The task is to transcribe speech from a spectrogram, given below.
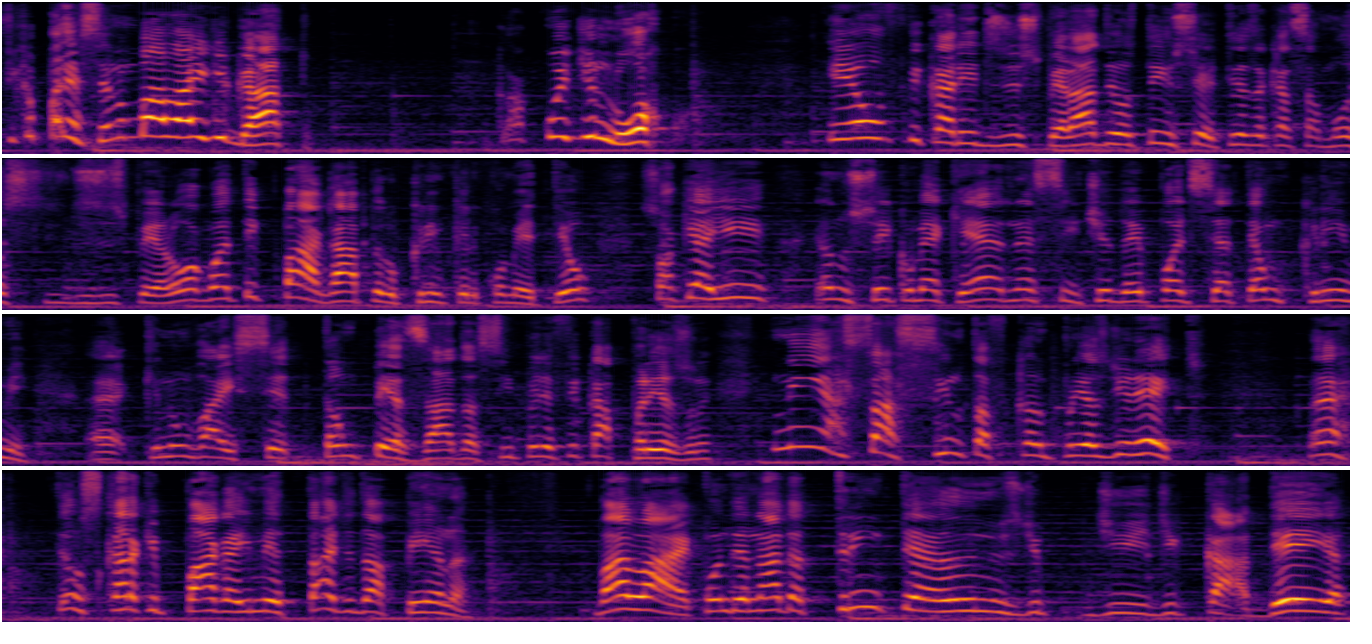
Fica parecendo um balaio de gato. Uma coisa de louco. Eu ficaria desesperado, eu tenho certeza que essa moça se desesperou, agora tem que pagar pelo crime que ele cometeu. Só que aí eu não sei como é que é, nesse sentido aí pode ser até um crime é, que não vai ser tão pesado assim para ele ficar preso, né? Nem assassino tá ficando preso direito, né? Tem uns caras que pagam aí metade da pena. Vai lá, é condenado a 30 anos de, de, de cadeia,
